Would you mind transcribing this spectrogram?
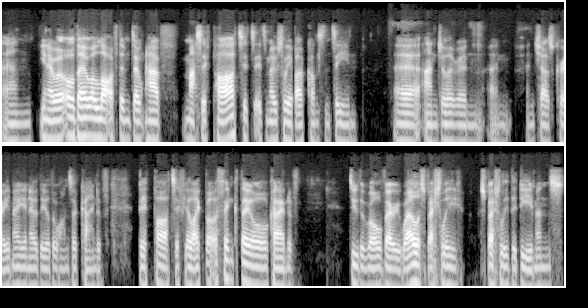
And you know, although a lot of them don't have massive parts, it's it's mostly about Constantine, uh, Angela, and and and Chas Kramer. You know, the other ones are kind of bit parts, if you like. But I think they all kind of do the role very well, especially especially the demons.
